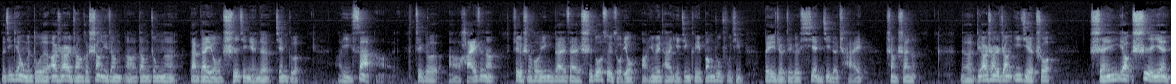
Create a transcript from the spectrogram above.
那今天我们读的二十二章和上一章啊当中呢，大概有十几年的间隔。啊，以撒啊，这个啊孩子呢？这个时候应该在十多岁左右啊，因为他已经可以帮助父亲背着这个献祭的柴上山了。那第二十二章一节说，神要试验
